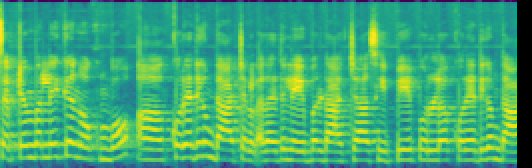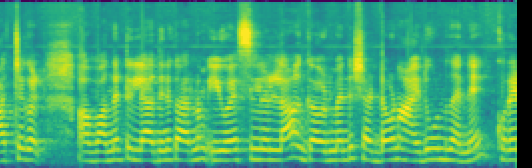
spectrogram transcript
സെപ്റ്റംബറിലേക്ക് നോക്കുമ്പോൾ കുറേയധികം ഡാറ്റകൾ അതായത് labour data C P I പോലുള്ള കുറേയധികം ഡാറ്റകൾ വന്നിട്ടില്ല. അതിന് കാരണം യു എസിലുള്ള ഗവൺമെന്റ് ഷട്ട് ഡൗൺ ആയതുകൊണ്ട് തന്നെ കുറേ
